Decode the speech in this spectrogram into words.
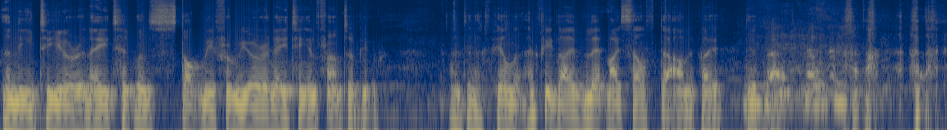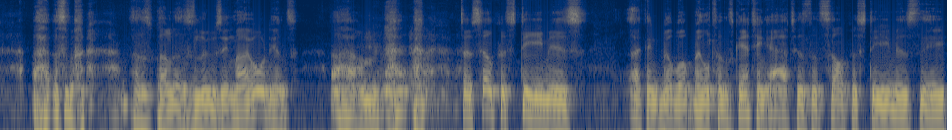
the need to urinate, it would stop me from urinating in front of you. I feel, I feel I've let myself down if I did that, as, as, well as losing my audience. Um, so self-esteem is, I think what Milton's getting at is that self-esteem is the,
